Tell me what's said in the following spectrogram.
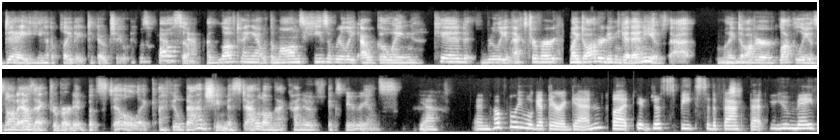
day he had a play date to go to. It was yeah, awesome. Yeah. I loved hanging out with the moms. He's a really outgoing kid, really an extrovert. My daughter didn't get any of that. My mm-hmm. daughter, luckily, is not as extroverted, but still, like, I feel bad she missed out on that kind of experience. Yeah. And hopefully we'll get there again. But it just speaks to the fact that you may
